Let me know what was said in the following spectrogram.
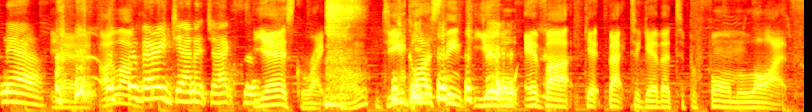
Yeah. Yeah, I love. very Janet Jackson. Yes, great song. Do you guys think you will ever get back together to perform live?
